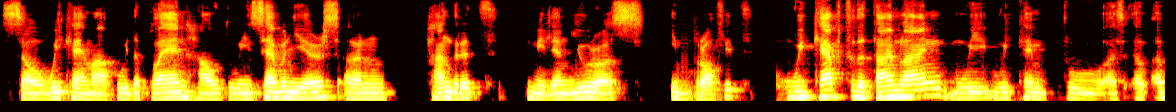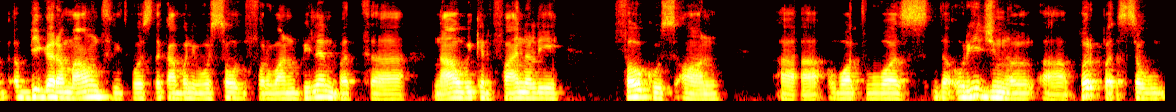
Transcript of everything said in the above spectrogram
So we came up with a plan how to, in seven years, earn 100 million euros in profit. We kept to the timeline. We we came to a, a, a bigger amount. It was the company was sold for one billion, but uh, now we can finally focus on uh, what was the original uh, purpose. So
